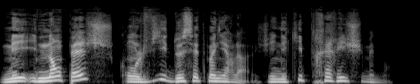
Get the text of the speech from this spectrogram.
mais il n'empêche qu'on le vit de cette manière-là. J'ai une équipe très riche humainement.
